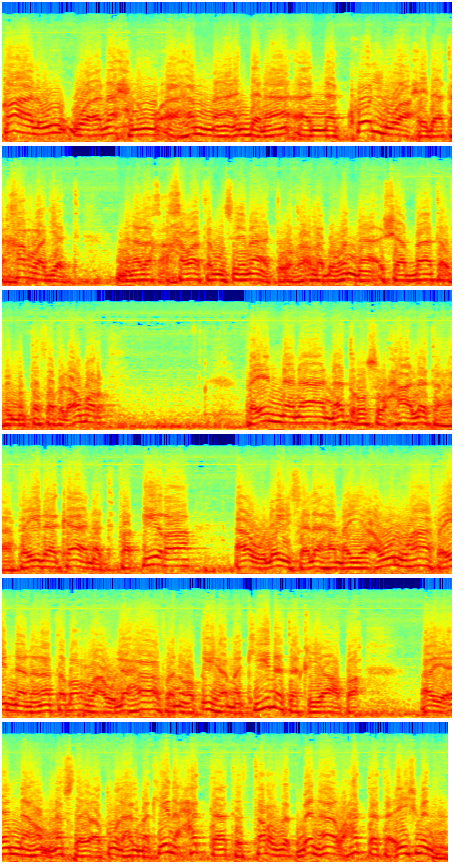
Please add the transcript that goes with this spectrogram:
قالوا ونحن أهم عندنا أن كل واحدة تخرجت من الأخوات المسلمات وغالبهن شابات أو في منتصف العمر. فإننا ندرس حالتها. فإذا كانت فقيرة أو ليس لها من يعولها فإننا نتبرع لها فنعطيها مكينة خياطة. أي أنهم نفسها يعطونها المكينة حتى تسترزق منها وحتى تعيش منها.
